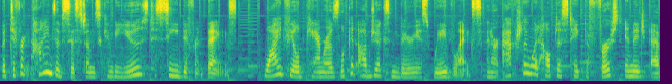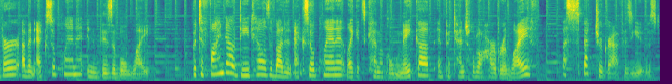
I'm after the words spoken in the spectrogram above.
but different kinds of systems can be used to see different things. Wide field cameras look at objects in various wavelengths and are actually what helped us take the first image ever of an exoplanet in visible light. But to find out details about an exoplanet, like its chemical makeup and potential to harbor life, a spectrograph is used.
